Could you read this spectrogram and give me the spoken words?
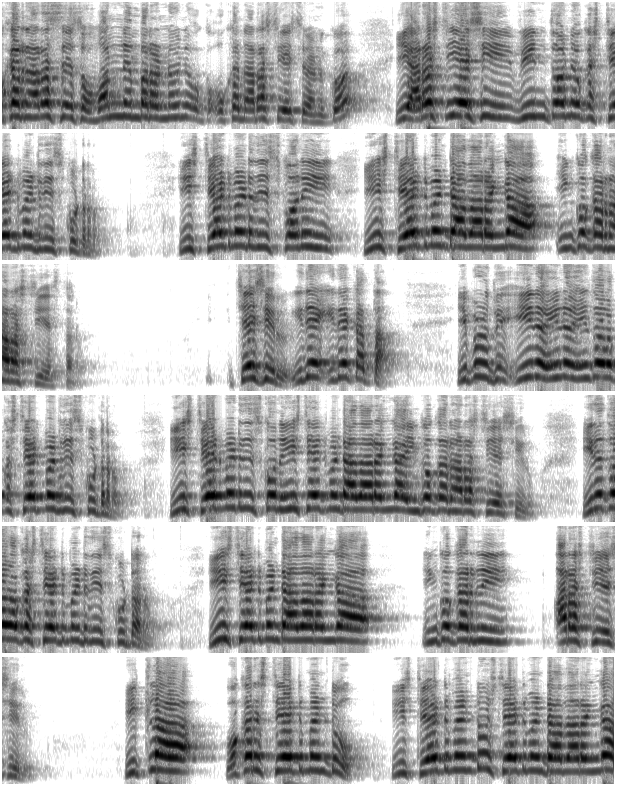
ఒకరిని అరెస్ట్ చేస్తాం వన్ నెంబర్ అన్న ఒకరిని అరెస్ట్ చేశారు అనుకో ఈ అరెస్ట్ చేసి వీనితో ఒక స్టేట్మెంట్ తీసుకుంటారు. ఈ స్టేట్మెంట్ తీసుకొని ఈ స్టేట్మెంట్ ఆధారంగా ఇంకొకరిని అరెస్ట్ చేస్తారు. చేసిర్రు. ఇదే ఇదే కథ. ఇప్పుడు ఈయన ఈయన ఈయనతో ఒక స్టేట్మెంట్ తీసుకుంటారు. ఈ స్టేట్మెంట్ తీసుకొని ఈ స్టేట్మెంట్ ఆధారంగా ఇంకొకరిని అరెస్ట్ చేసిరు ఈయనతో ఒక స్టేట్మెంట్ తీసుకుంటారు. ఈ స్టేట్మెంట్ ఆధారంగా ఇంకొకరిని అరెస్ట్ చేసిరు ఇట్లా ఒకరి స్టేట్మెంటు ఈ స్టేట్మెంటు స్టేట్మెంట్ ఆధారంగా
